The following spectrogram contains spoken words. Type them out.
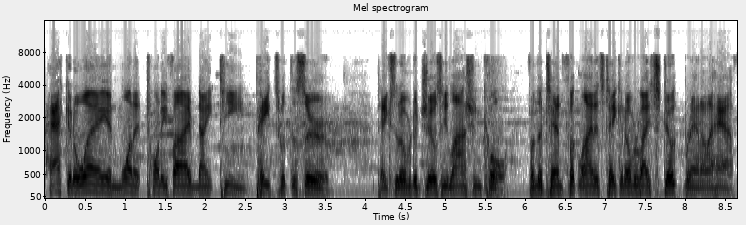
hacking away and won it 25 19. Pates with the serve. Takes it over to Josie Lashenkole. From the 10 foot line, it's taken over by Stokebrand on a half.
